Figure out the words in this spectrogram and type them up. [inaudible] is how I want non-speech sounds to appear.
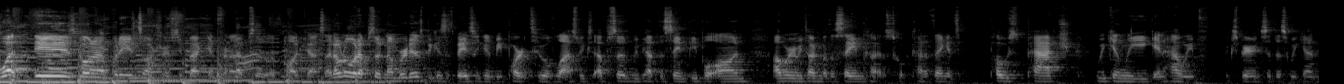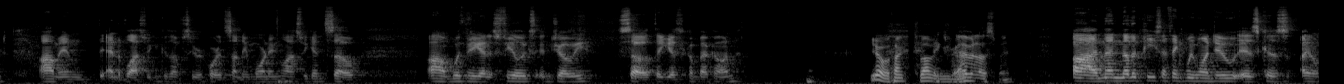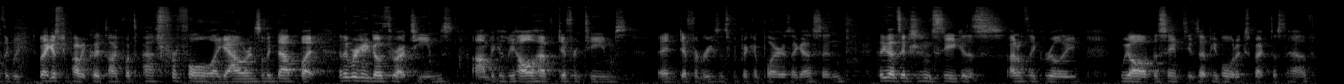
What is going on, everybody? It's Archer FC back in for another episode of the podcast. I don't know what episode number it is because it's basically going to be part two of last week's episode. We have the same people on. Uh, we're going to be talking about the same kind of, kind of thing. It's post patch weekend league and how we've experienced it this weekend um, and the end of last weekend because obviously we recorded Sunday morning last weekend. So um, with me again is Felix and Joey. So thank you guys for coming back on. Yo, thanks for having Thanks me. for man. having us, man. Uh, and then another piece I think we want to do is because I don't think we, I guess we probably could talk about the patch for a full like hour and stuff like that, but I think we're gonna go through our teams um, because we all have different teams and different reasons for picking players, I guess, and I think that's interesting to see because I don't think really we all have the same teams that people would expect us to have.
